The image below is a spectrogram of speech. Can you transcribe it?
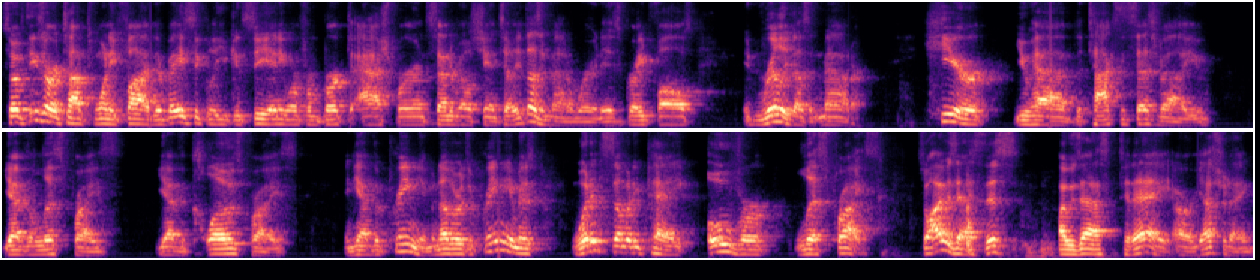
so if these are our top 25, they're basically, you can see anywhere from Burke to Ashburn, Centreville, Chantilly. It doesn't matter where it is, Great Falls. It really doesn't matter. Here, you have the tax assessed value, you have the list price, you have the close price, and you have the premium. In other words, a premium is what did somebody pay over list price? So I was asked this, I was asked today or yesterday,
